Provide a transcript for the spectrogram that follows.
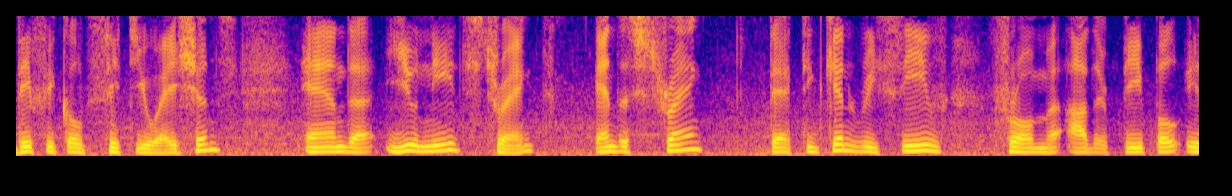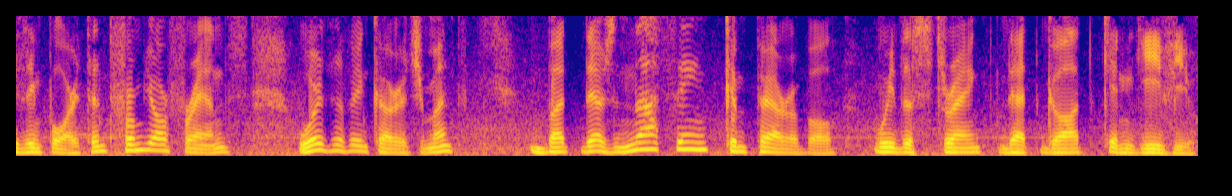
difficult situations and you need strength, and the strength that you can receive from other people is important, from your friends, words of encouragement, but there's nothing comparable with the strength that God can give you.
